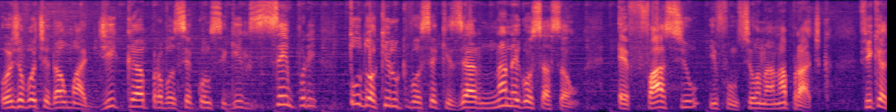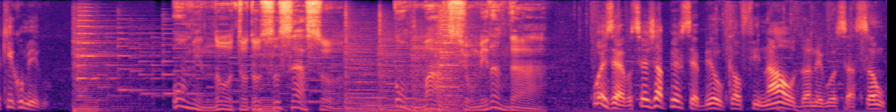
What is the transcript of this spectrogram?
hoje eu vou te dar uma dica para você conseguir sempre tudo aquilo que você quiser na negociação. É fácil e funciona na prática. Fique aqui comigo. O Minuto do Sucesso, com Márcio Miranda. Pois é, você já percebeu que ao final da negociação,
